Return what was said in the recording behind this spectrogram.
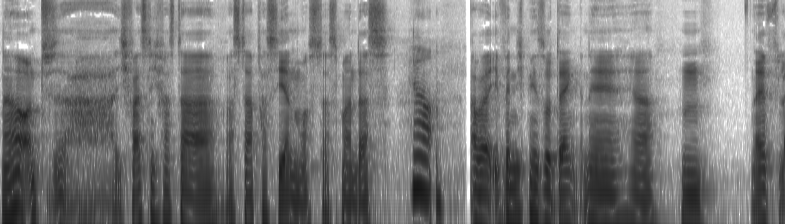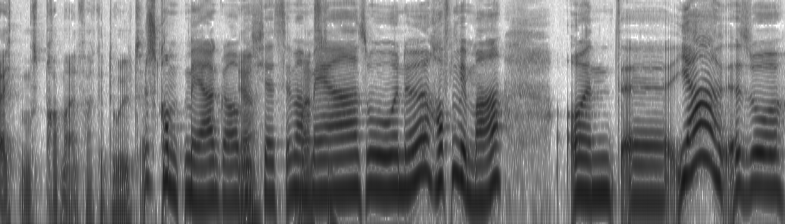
Na, und ah, ich weiß nicht, was da, was da passieren muss, dass man das. ja. Aber wenn ich mir so denke, nee, ja, hm, nee, vielleicht muss, braucht man einfach Geduld. Es kommt mehr, glaube Ja, ich, jetzt immer meinst du? mehr so, ne? Hoffen wir mal. Und äh, ja, also.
